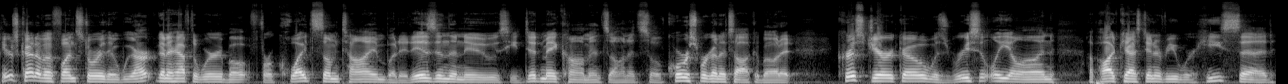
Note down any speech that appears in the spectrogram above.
Here's kind of a fun story that we aren't going to have to worry about for quite some time, but it is in the news. He did make comments on it, so of course we're going to talk about it. Chris Jericho was recently on a podcast interview where he said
